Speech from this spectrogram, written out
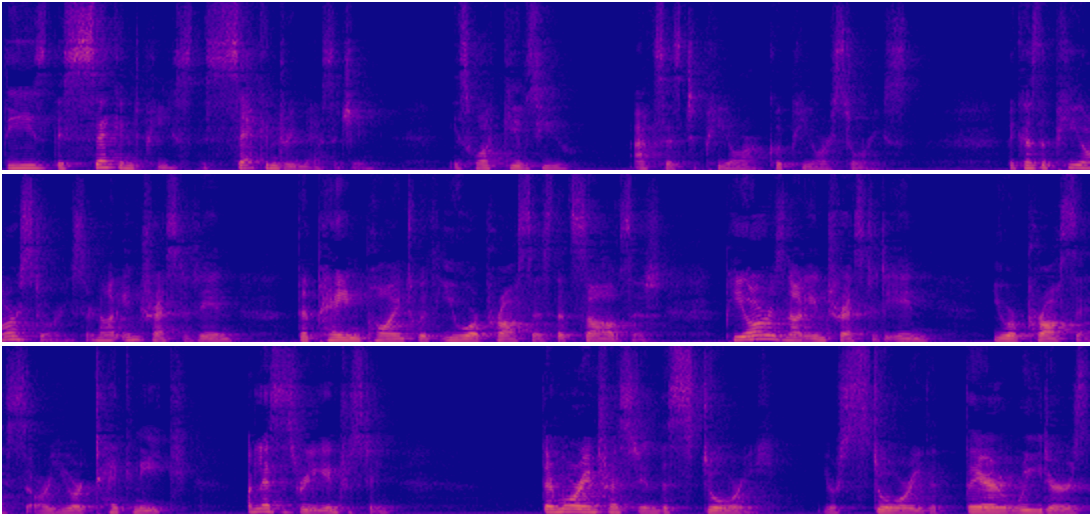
these this second piece, the secondary messaging, is what gives you access to PR, good PR stories. Because the PR stories are not interested in the pain point with your process that solves it. PR is not interested in your process or your technique, unless it's really interesting. They're more interested in the story, your story that their readers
